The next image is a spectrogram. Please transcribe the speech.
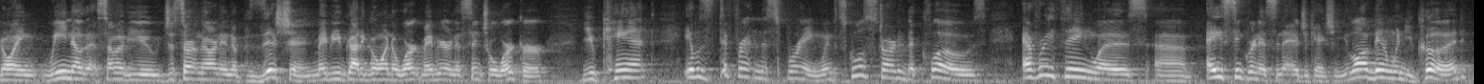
going, we know that some of you just certainly aren't in a position, maybe you've got to go into work, maybe you're an essential worker. You can't, it was different in the spring. When schools started to close, everything was um, asynchronous in the education. You logged in when you could,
